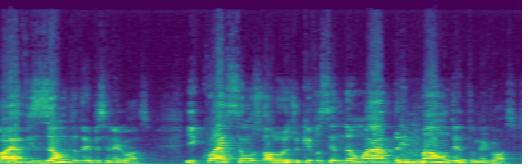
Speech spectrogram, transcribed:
Qual é a visão que tu tem para esse negócio? E quais são os valores? O que você não abre mão dentro do negócio?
